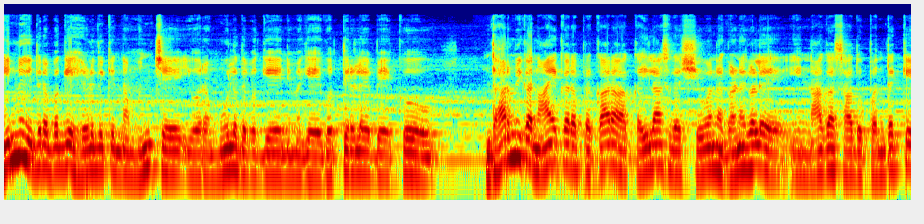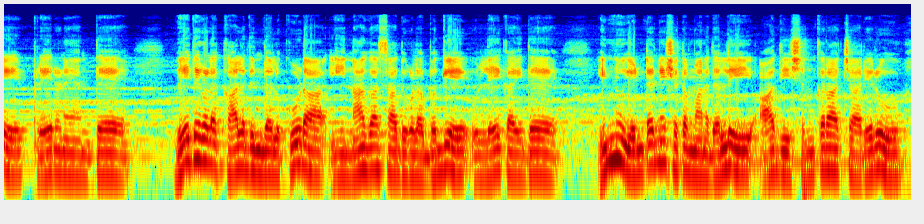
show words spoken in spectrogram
ಇನ್ನು ಇದರ ಬಗ್ಗೆ ಹೇಳೋದಕ್ಕಿಂತ ಮುಂಚೆ ಇವರ ಮೂಲದ ಬಗ್ಗೆ ನಿಮಗೆ ಗೊತ್ತಿರಲೇಬೇಕು. ಧಾರ್ಮಿಕ ನಾಯಕರ ಪ್ರಕಾರ ಕೈಲಾಸದ ಶಿವನ ಗಣಗಳೇ ಈ ನಾಗಸಾಧು ಪಂಥಕ್ಕೆ ಪ್ರೇರಣೆಯಂತೆ. ವೇದಗಳ ಕಾಲದಿಂದಲೂ ಕೂಡ ಈ ನಾಗಸಾಧುಗಳ ಬಗ್ಗೆ ಉಲ್ಲೇಖ ಇದೆ. ಇನ್ನು ಎಂಟನೇ ಶತಮಾನದಲ್ಲಿ ಆದಿ ಶಂಕರಾಚಾರ್ಯರು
